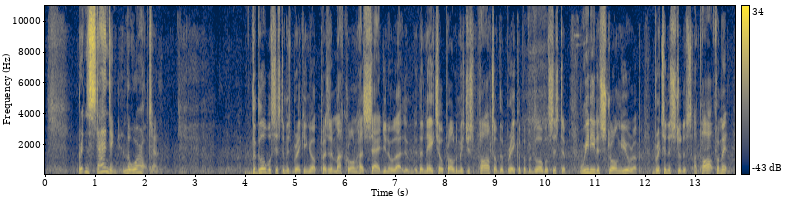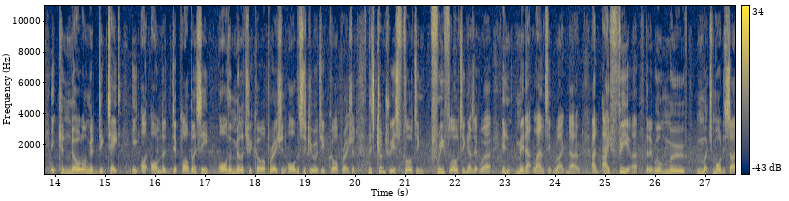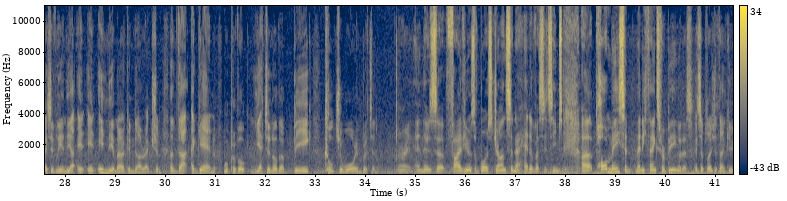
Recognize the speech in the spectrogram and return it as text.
Britain's standing in the world. The global system is breaking up. President Macron has said, you know, that the NATO problem is just part of the breakup of a global system. We need a strong Europe. Britain has stood us apart from it. It can no longer dictate on- the diplomacy or the military cooperation or the security cooperation. This country is floating, free floating, as it were, in mid-Atlantic right now, and I fear that it will move much more decisively in the in, in the American direction, and that again will provoke yet another big culture war in Britain. All right, and there's uh, five years of Boris Johnson ahead of us, it seems. Uh, Paul Mason, many thanks for being with us. It's a pleasure. Thank you.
